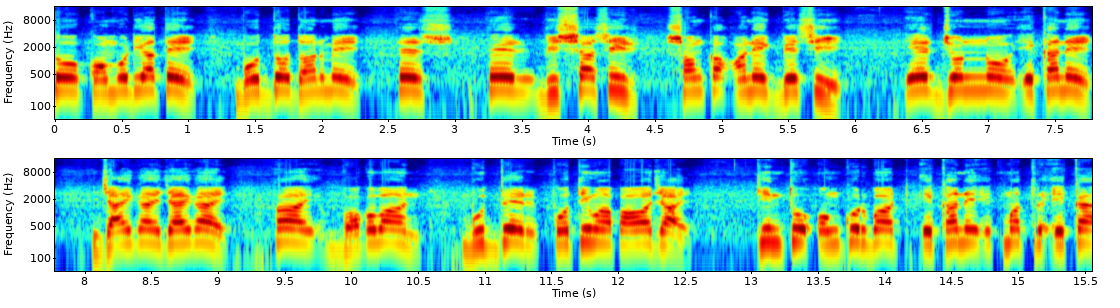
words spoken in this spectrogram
তো কম্বোডিয়াতে বৌদ্ধ ধর্মে এর বিশ্বাসীর সংখ্যা অনেক বেশি। এর জন্য এখানে জায়গায় জায়গায় ভগবান বুদ্ধের প্রতিমা পাওয়া যায়। কিন্তু অঙ্কুরবাট এখানে একমাত্র একা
